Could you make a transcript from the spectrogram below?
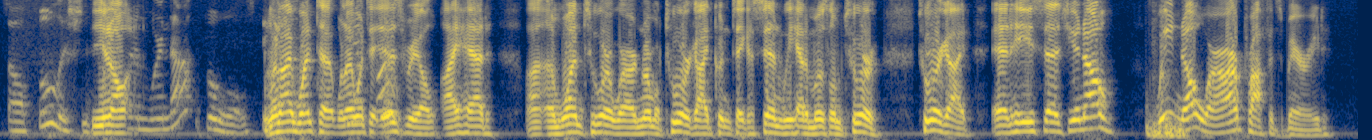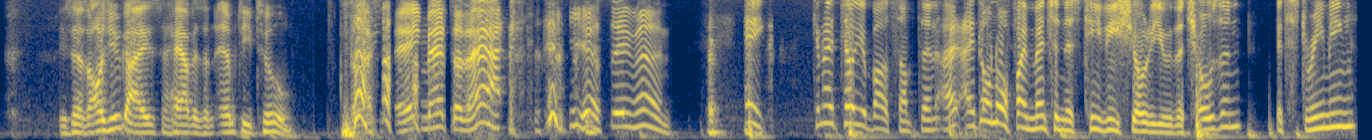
It's all foolishness. You know- and we're not fools. When I went to when I went to we're Israel, I had uh, on one tour where our normal tour guide couldn't take us in. We had a Muslim tour tour guide, and he says, "You know, we know where our prophet's buried." He says, "All you guys have is an empty tomb." Amen to that. yes, amen. Hey, can I tell you about something? I, I don't know if I mentioned this TV show to you, The Chosen. It's streaming,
